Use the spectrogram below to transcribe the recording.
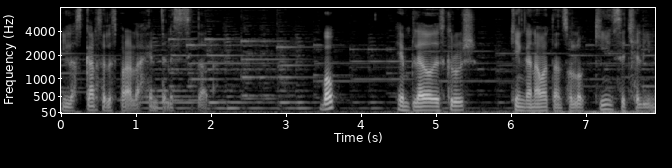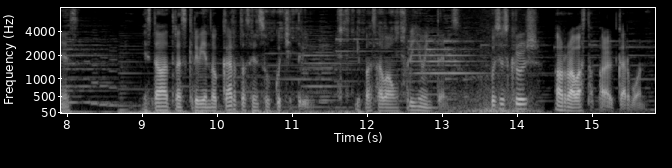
y las cárceles para la gente necesitada. Bob, empleado de Scrooge, quien ganaba tan solo 15 chelines, estaba transcribiendo cartas en su cuchitril y pasaba un frío intenso, pues Scrooge ahorraba hasta para el carbón.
